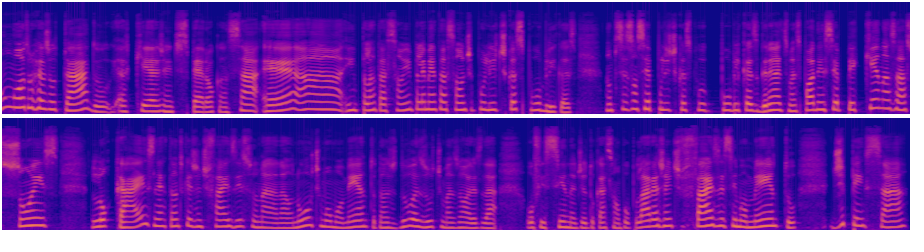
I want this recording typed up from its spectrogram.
Um outro resultado é, que a gente espera alcançar é a implantação e implementação de políticas públicas. Não precisam ser políticas públicas grandes, mas podem ser pequenas ações locais, né? tanto que a gente faz isso na, na, no último momento, nas duas últimas horas da oficina de educação popular, a gente faz esse momento de pensar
